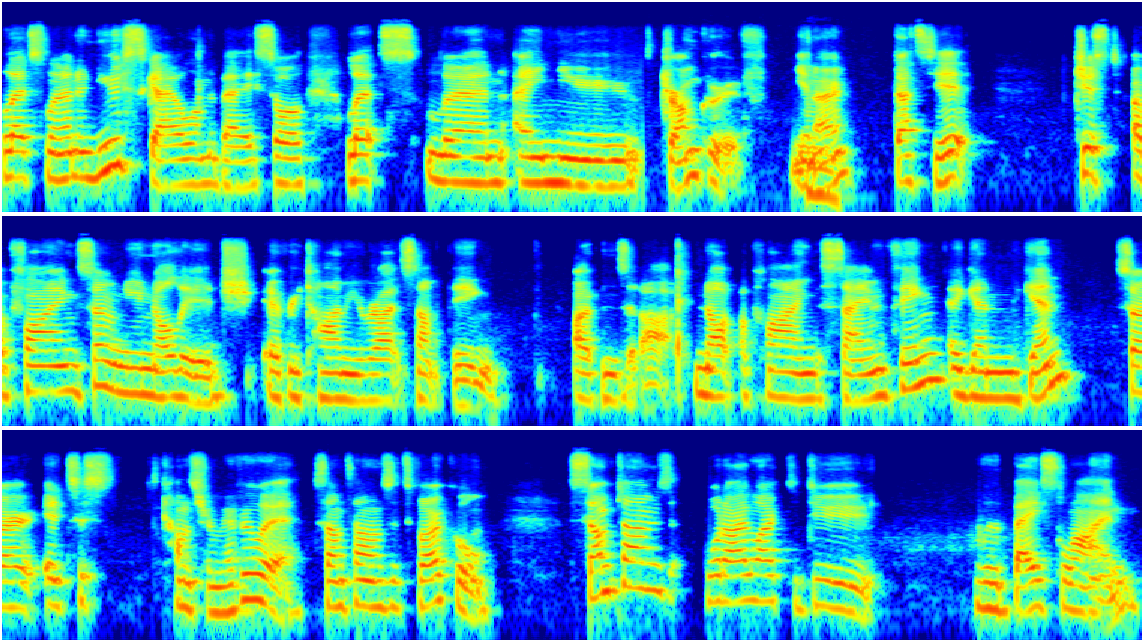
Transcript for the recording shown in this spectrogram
let's learn a new scale on the bass, or let's learn a new drum groove. You know, mm. that's it. Just applying some new knowledge every time you write something opens it up, not applying the same thing again and again. So it just comes from everywhere. Sometimes it's vocal, Sometimes what I like to do with a bass line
